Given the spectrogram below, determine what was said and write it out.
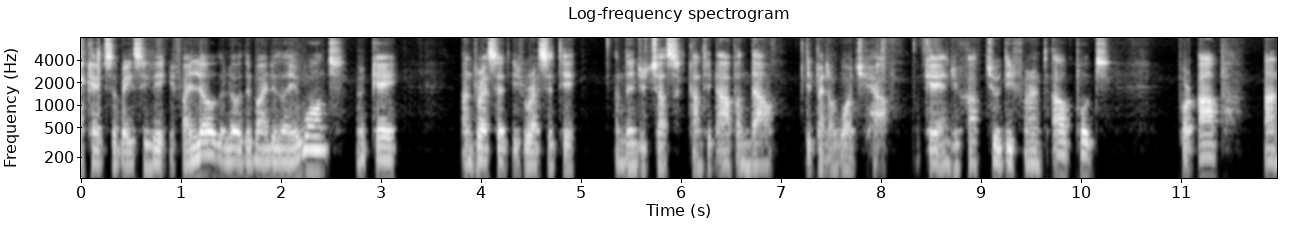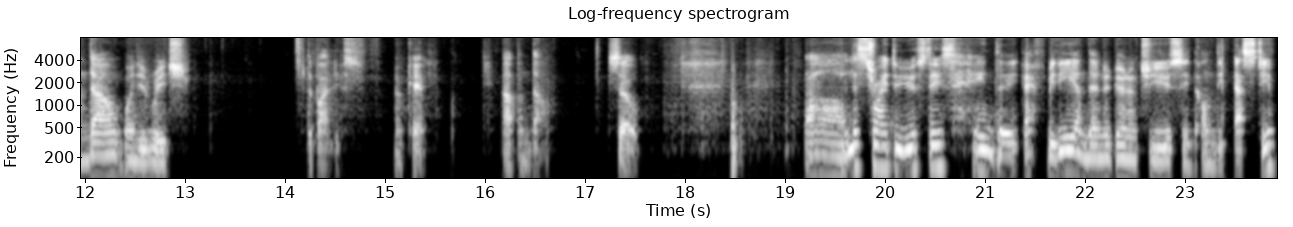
Okay so basically if I load I load the value that I want okay and reset it reset it. And then you just count it up and down depending on what you have. Okay and you have two different outputs for up and down when you reach the values. Okay up and down. So uh, let's try to use this in the FBD and then we're going to use it on the ST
